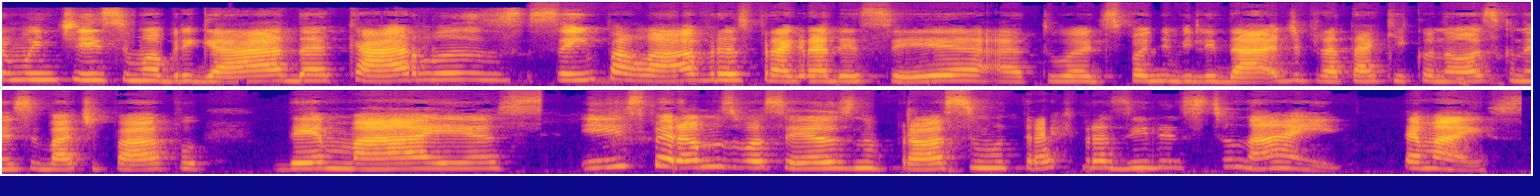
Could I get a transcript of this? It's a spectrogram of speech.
Pedro, muitíssimo obrigada. Carlos, sem palavras para agradecer a tua disponibilidade para estar aqui conosco nesse bate-papo demais. E esperamos vocês no próximo Trek Brasilis Tonight. Até mais.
